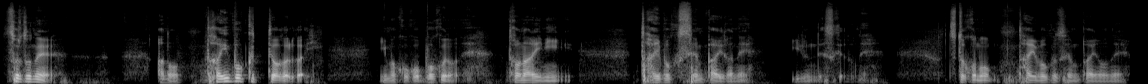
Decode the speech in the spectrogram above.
それとね、あの、大木ってわかるかい？今ここ僕のね、隣に大木先輩がね、いるんですけどね。ちょっとこの大木先輩のね、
